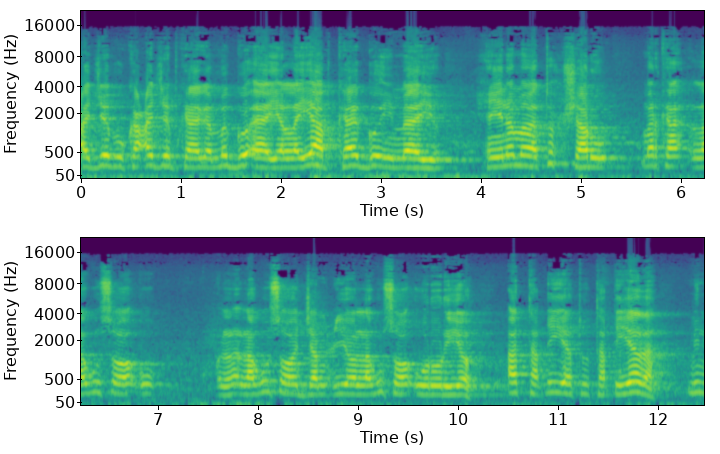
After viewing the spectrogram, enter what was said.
cajabuka cajabkaaga ma go'aayo layaab kaa go-i maayo. Xiinamaa tuxsharu marka lagu soo lagu soo jamciyo lagu soo ururiyo altaqiyatu taqiyada min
